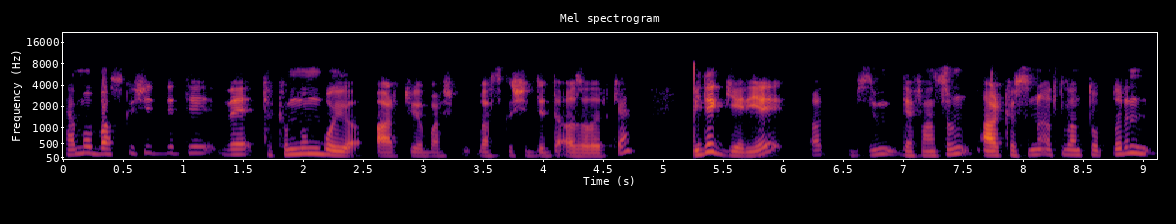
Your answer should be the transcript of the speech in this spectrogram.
hem o baskı şiddeti ve takımın boyu artıyor baskı, şiddeti azalırken. Bir de geriye bizim defansın arkasına atılan topların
